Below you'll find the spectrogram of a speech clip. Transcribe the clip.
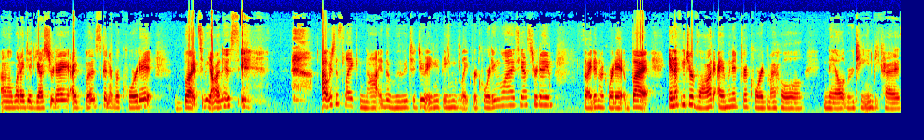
uh, what I did yesterday. I was going to record it, but to be honest, I was just like not in the mood to do anything like recording wise yesterday. So I didn't record it, but in a future vlog, I am going to record my whole nail routine because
